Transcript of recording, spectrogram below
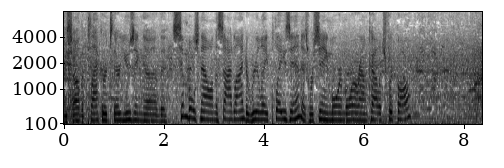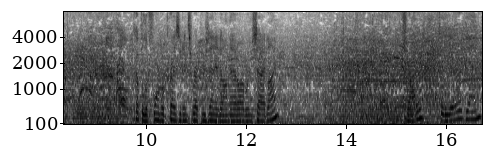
We saw the placards. They're using uh, the symbols now on the sideline to relay plays in, as we're seeing more and more around college football. A couple of former presidents represented on that Auburn sideline. Trotter to the air again.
